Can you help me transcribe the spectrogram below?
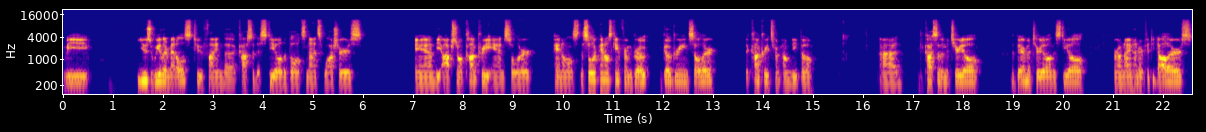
we use Wheeler Metals to find the cost of the steel, the bolts, nuts, washers, and the optional concrete and solar panels. The solar panels came from Go, Go Green Solar. The concrete's from Home Depot. Uh, the cost of the material, the bare material and the steel, around $950,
